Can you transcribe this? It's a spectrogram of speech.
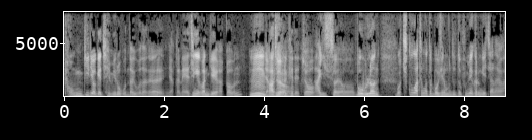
경기력의 재미로 본다기보다는 약간 애증의 관계에 가까운 음 맞아요. 그렇게 됐죠. 아 있어요. 뭐 물론 뭐 축구 같은 것도 보시는 분들도 분명히 그런 게 있잖아요. 아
